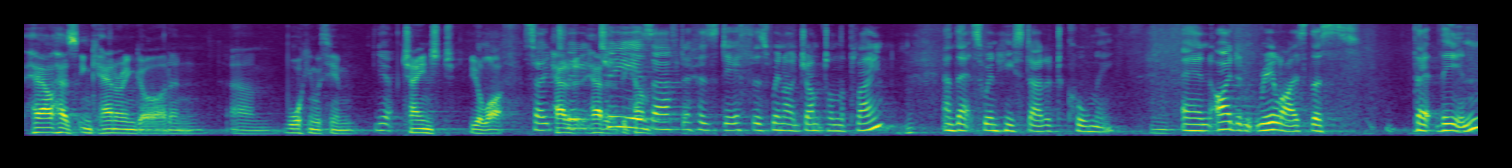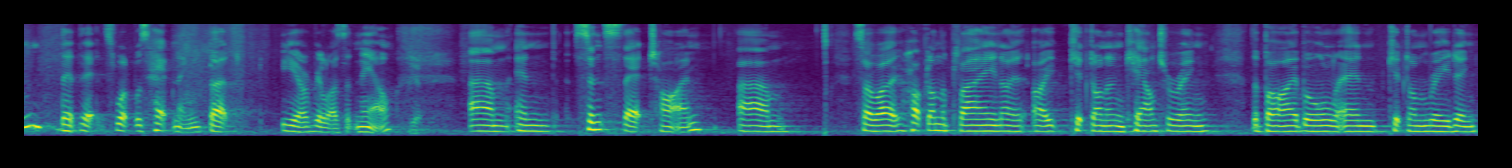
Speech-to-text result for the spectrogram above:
how has encountering God and um, walking with Him Yeah. changed your life? So how two, it, two years after his death is when I jumped on the plane, Mm-hmm. and that's when he started to call me. Mm. And I didn't realise this that then that that's what was happening, but yeah, I realise it now. Yeah. Um, and since that time, um, so I hopped on the plane. I, I kept on encountering the Bible and kept on reading.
